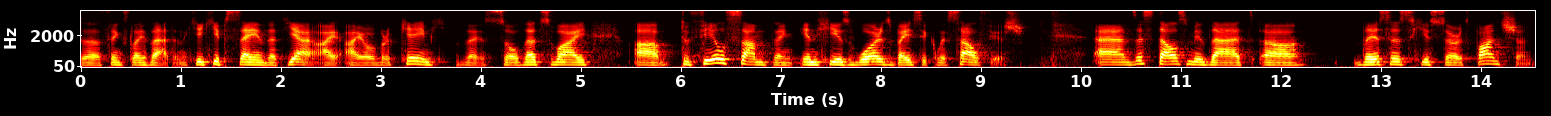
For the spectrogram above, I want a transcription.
uh, things like that. And he keeps saying that, yeah, I, I overcame this. So that's why uh, to feel something, in his words, basically selfish. And this tells me that uh, this is his third function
